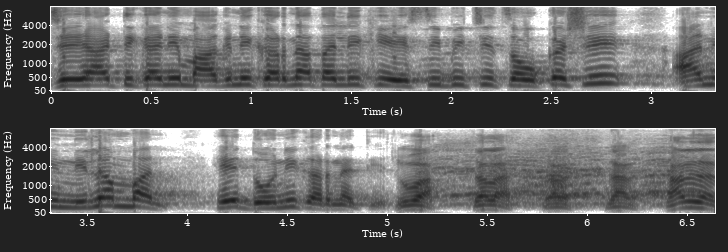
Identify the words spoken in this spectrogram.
जे या ठिकाणी मागणी करण्यात आली की एसीबीची चौकशी आणि निलंबन हे दोन्ही करण्यात येईल. वा चला चला चला.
